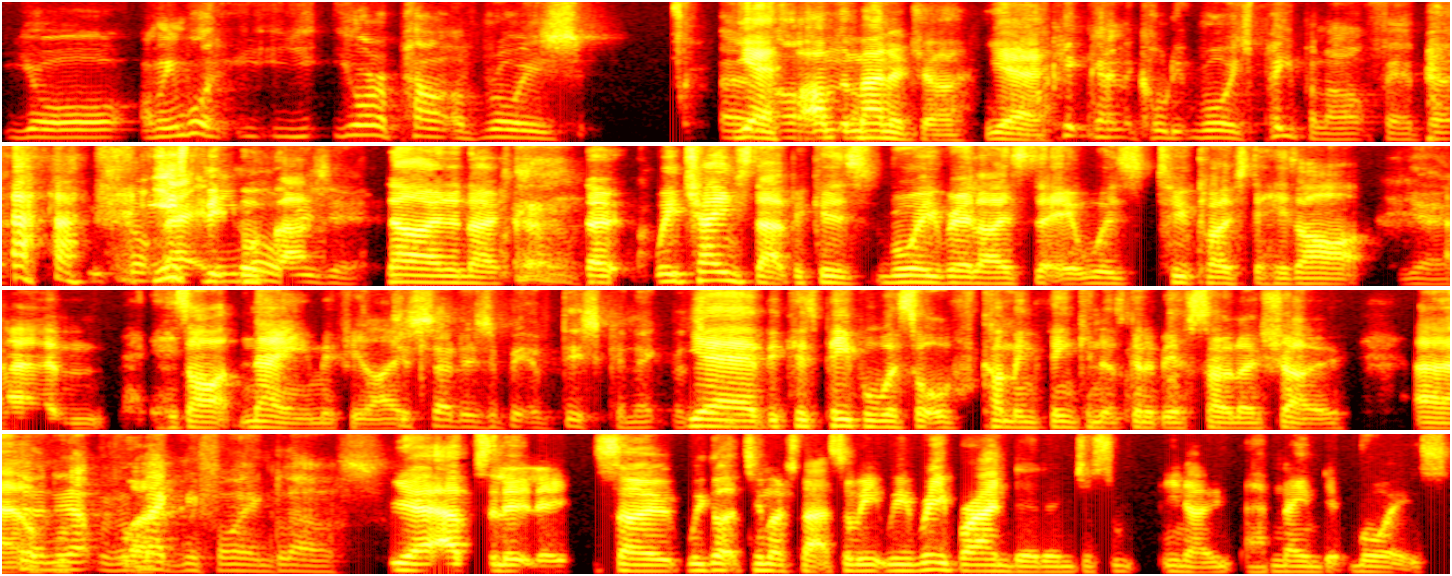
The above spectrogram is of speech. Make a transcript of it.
you're, I mean, what, you're a part of Roy's. Uh, yes, I'm the manager. Yeah, I keep going to call it Roy's People Art Fair, but it's not It that anymore, that. is it? No, no, no. so we changed that because Roy realised that it was too close to his art, Yeah. um, his art name, if you like. Just so there's a bit of disconnect. between yeah, because people were sort of coming thinking it was going to be a solo show. Uh, turning up with a magnifying glass. Yeah, absolutely. So we got too much of that. So we, we rebranded and just, you know, have named it Roy's.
